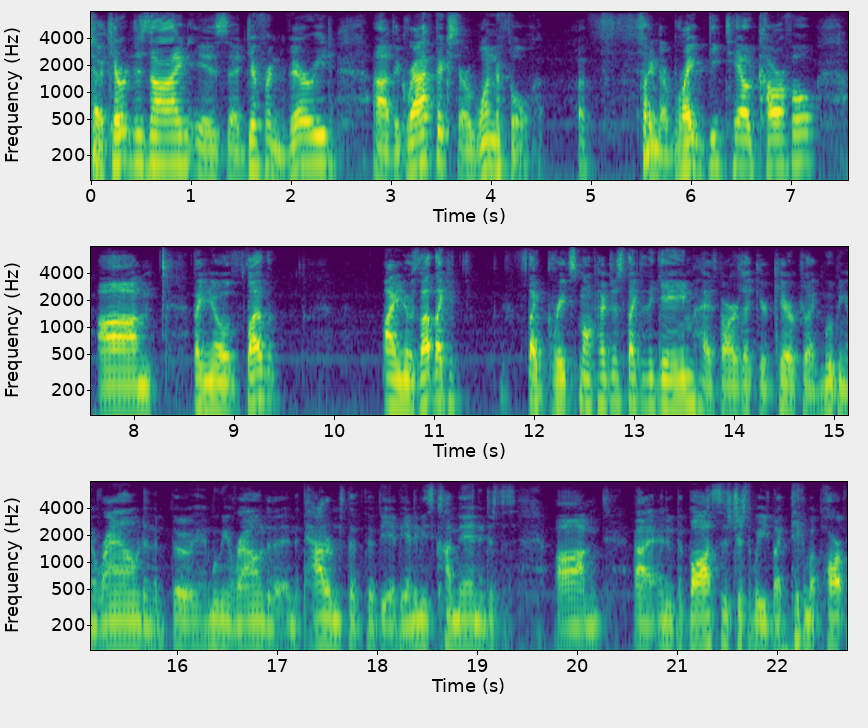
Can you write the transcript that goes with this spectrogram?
the character design is uh, different and varied. Uh, the graphics are wonderful. Uh, like they're bright, detailed, colorful. Um, like you know, I you know, it's a lot like like great small touches like to the game as far as like your character like moving around and the uh, moving around and the, and the patterns that the, the, the enemies come in and just um, uh, and the bosses just the way you like pick them apart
